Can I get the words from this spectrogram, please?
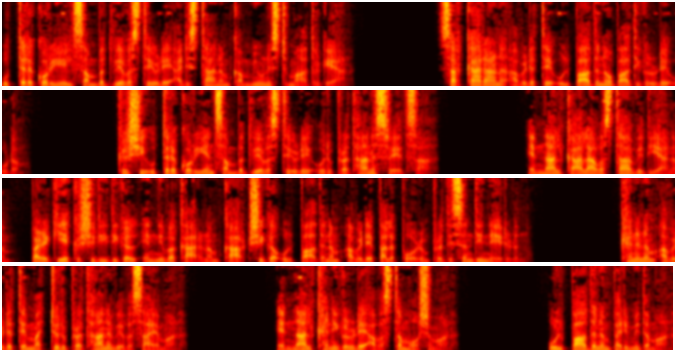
ഉത്തര കൊറിയയിൽ സമ്പദ്വ്യവസ്ഥയുടെ അടിസ്ഥാനം കമ്മ്യൂണിസ്റ്റ് മാതൃകയാണ്. സർക്കാരാണ് അവിടത്തെ ഉൽപാദനോപാധികളുടെ ഉടം. കൃഷി ഉത്തര കൊറിയൻ സമ്പദ്വ്യവസ്ഥയുടെ ഒരു പ്രധാന ശ്രേയസ്സാണ്. എന്നാൽ കാലാവസ്ഥാ വ്യതിയാനം പഴകിയ കൃഷിരീതികൾ എന്നിവ കാരണം കാർഷിക ഉൽപാദനം അവിടെ പലപ്പോഴും പ്രതിസന്ധി നേരിടുന്നു. ഖനനം അവിടത്തെ മറ്റൊരു പ്രധാന വ്യവസായമാണ്. എന്നാൽ ഖനികളുടെ അവസ്ഥ മോശമാണ്. ഉൽപാദനം പരിമിതമാണ്.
